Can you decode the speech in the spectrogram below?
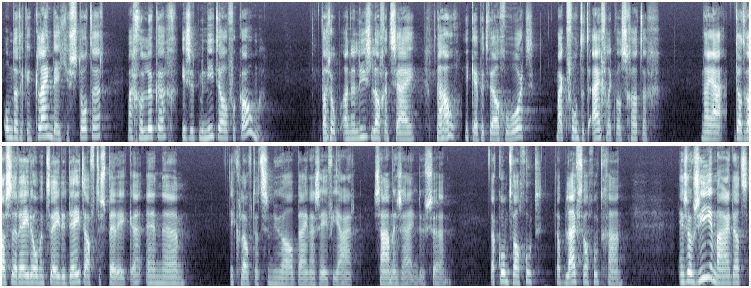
omdat ik een klein beetje stotter, maar gelukkig is het me niet overkomen. Waarop Annelies lachend zei: Nou, ik heb het wel gehoord, maar ik vond het eigenlijk wel schattig. Nou ja, dat was de reden om een tweede date af te spreken. En uh, ik geloof dat ze nu al bijna zeven jaar samen zijn. Dus uh, dat komt wel goed. Dat blijft wel goed gaan. En zo zie je maar dat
